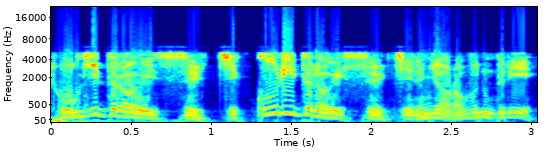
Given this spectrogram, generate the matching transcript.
독이 들어있을지 꿀이 들어있을지는 여러분들이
